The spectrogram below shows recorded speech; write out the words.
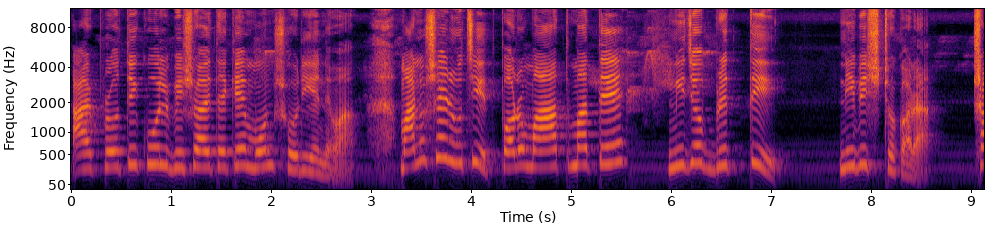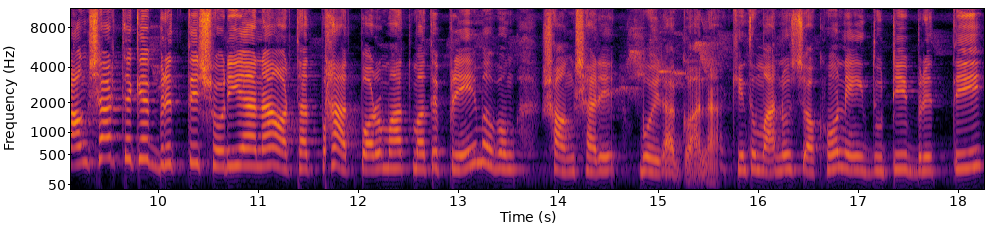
আর প্রতিকূল বিষয় থেকে মন সরিয়ে নেওয়া। মানুষের উচিত পরমাত্মাতে নিজ বৃত্তি নিবিষ্ট করা। সংসার থেকে বৃত্তি সরিয়ে আনা, অর্থাৎ হাত পরমাত্মাতে প্রেম এবং সংসারে বৈরাগ্য আনা। কিন্তু মানুষ যখন এই দুটি বৃত্তি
